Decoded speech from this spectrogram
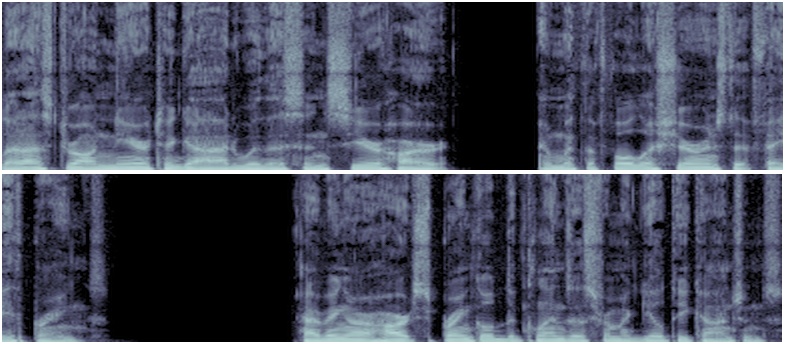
Let us draw near to God with a sincere heart and with the full assurance that faith brings, having our hearts sprinkled to cleanse us from a guilty conscience,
